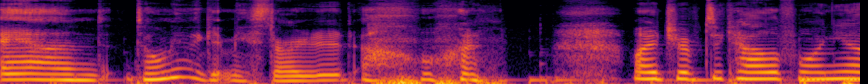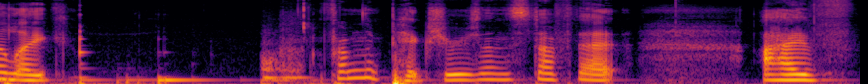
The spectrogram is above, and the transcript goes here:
And don't even get me started on my trip to California like from the pictures and stuff that I've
